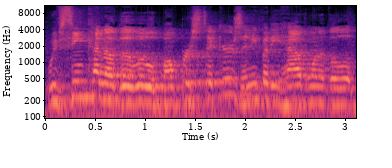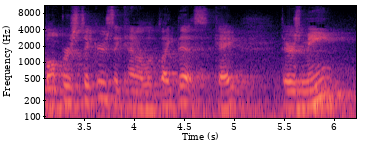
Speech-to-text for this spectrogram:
We've seen kind of the little bumper stickers. Anybody have one of the little bumper stickers? They kind of look like this, okay? There's me,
